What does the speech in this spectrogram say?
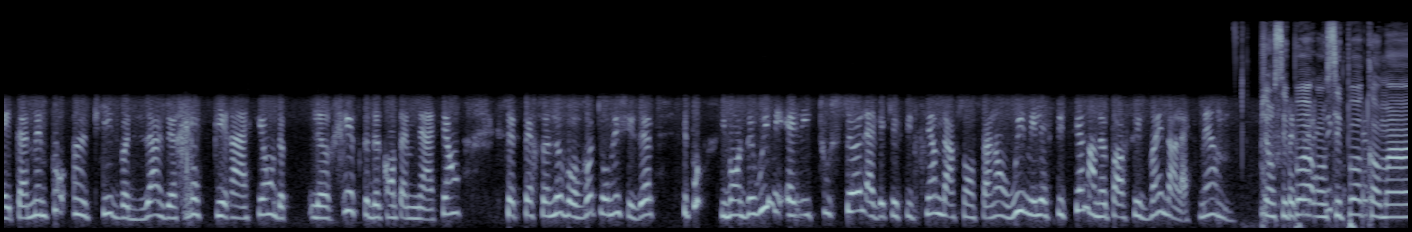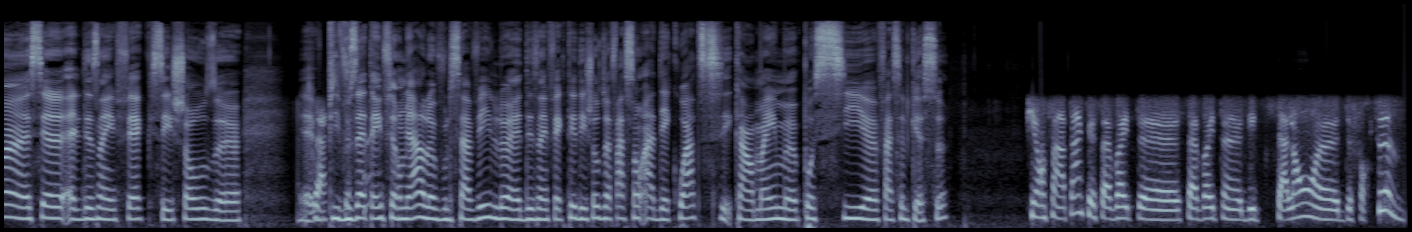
elle n'a même pas un pied de votre visage de respiration, de, le risque de contamination. Cette personne-là va retourner chez elle. C'est pas, ils vont dire oui, mais elle est tout seule avec l'esthéticienne dans son salon. Oui, mais l'esthéticienne en a passé 20 dans la semaine. Puis on sait pas, on sait pas comment euh, si elle, elle désinfecte ces choses. euh, euh, puis vous êtes infirmière, là, vous le savez, là, désinfecter des choses de façon adéquate, c'est quand même pas si facile que ça. Puis on s'entend que ça va être euh, ça va être un- des petits salons euh, de fortune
